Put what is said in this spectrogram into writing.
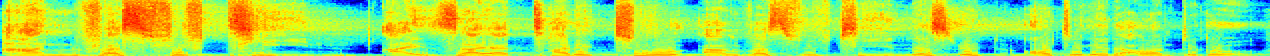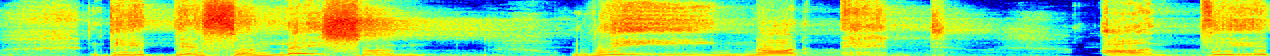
And verse 15. Isaiah 32 and verse 15. Let's read all together. I want to go. The desolation will not end until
